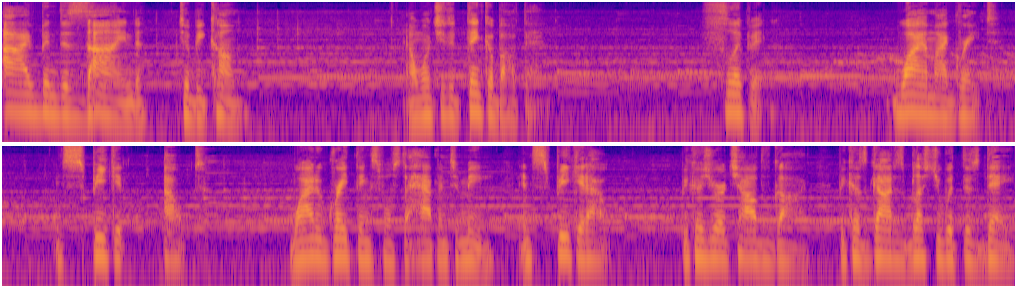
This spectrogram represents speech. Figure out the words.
I've been designed to become. I want you to think about that. Flip it. Why am I great? And speak it out. Why do great things supposed to happen to me? And speak it out because you're a child of God, because God has blessed you with this day,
